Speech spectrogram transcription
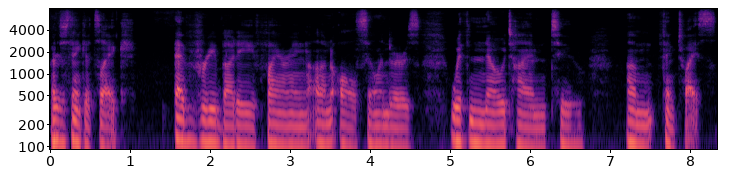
I just think it's like everybody firing on all cylinders with no time to um, think twice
